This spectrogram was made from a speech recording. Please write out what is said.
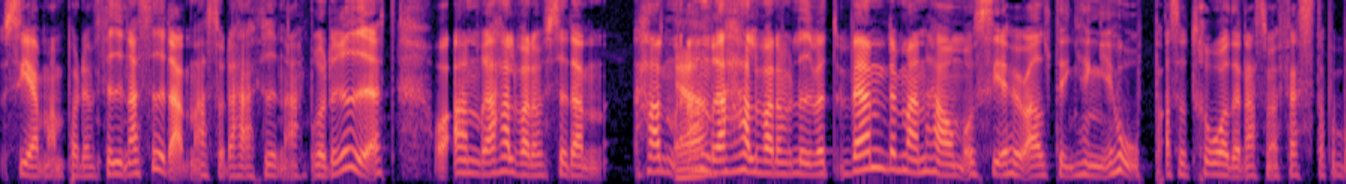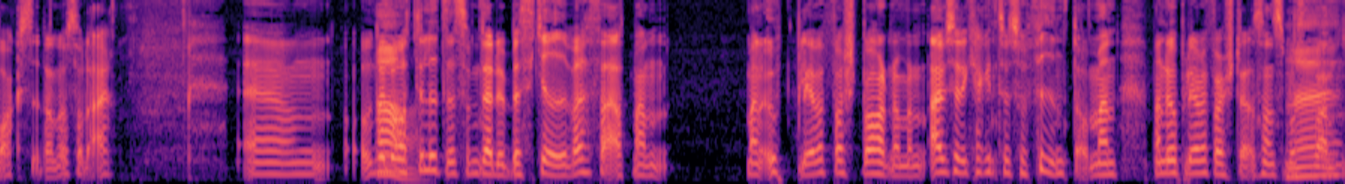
ser man på den fina sidan, alltså det här fina broderiet. Och andra halvan av, sidan, han, Ja. andra halvan av livet vänder man här om och ser hur allting hänger ihop. Alltså trådarna som är fästa på baksidan och sådär. Ehm, och det Ah. låter lite som det du beskriver, så här, att man, man upplever först barndomen, alltså det kanske inte är så fint då, men man upplever först det, och sen så måste Nej. man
